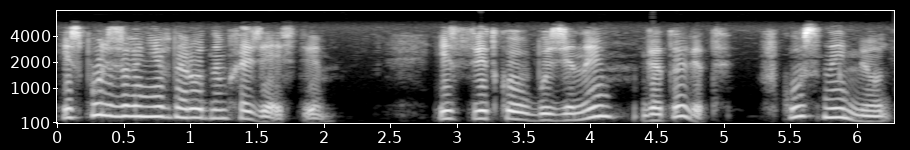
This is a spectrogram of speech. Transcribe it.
Использование в народном хозяйстве. Из цветков бузины готовят вкусный мед,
